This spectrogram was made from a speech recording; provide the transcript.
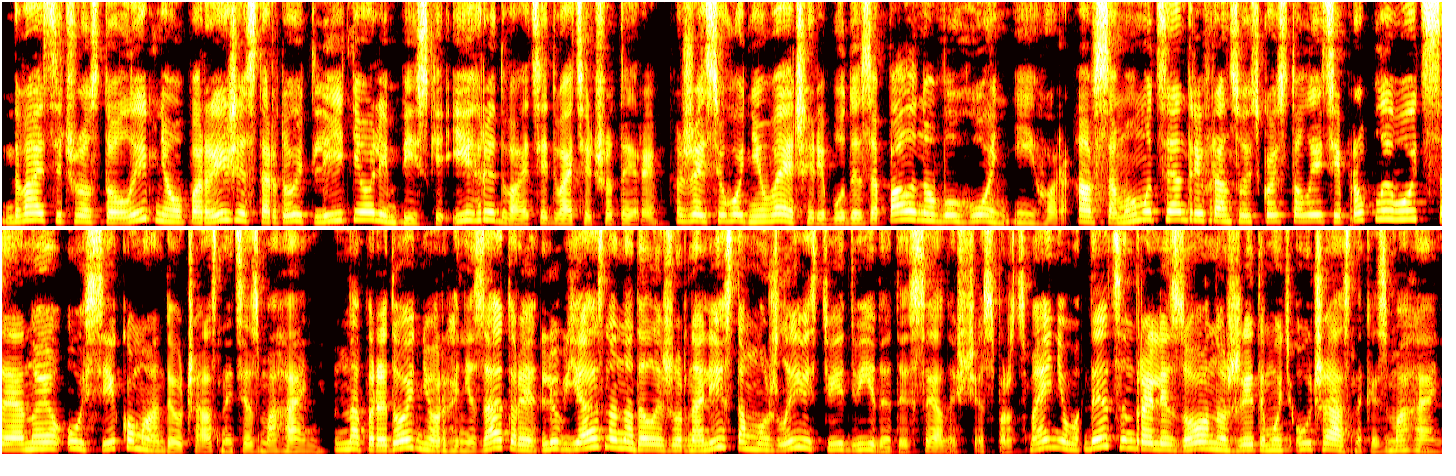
26 липня у Парижі стартують літні Олімпійські ігри 2024. Вже сьогодні ввечері буде запалено вогонь ігор. А в самому центрі французької столиці пропливуть сценою усі команди-учасниці змагань. Напередодні організатори люб'язно надали журналістам можливість відвідати селище спортсменів, де централізовано житимуть учасники змагань,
